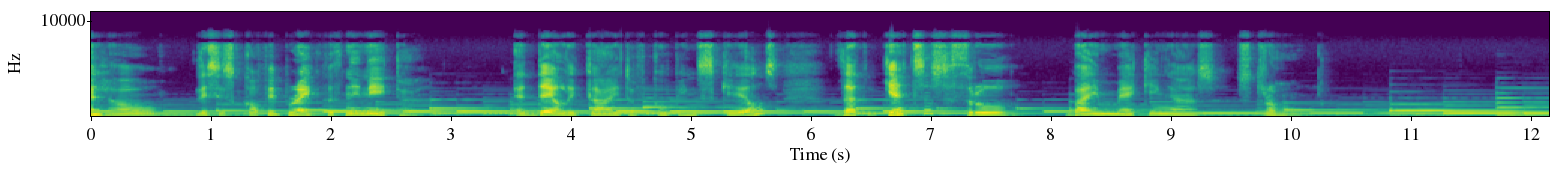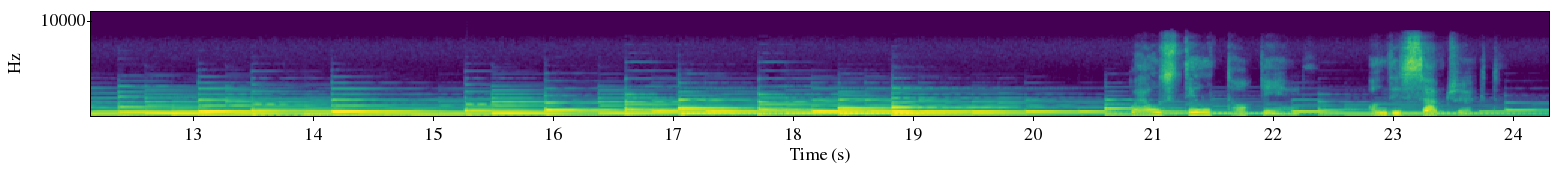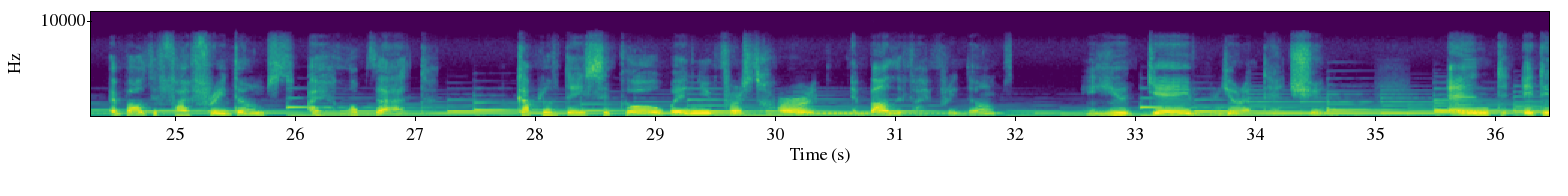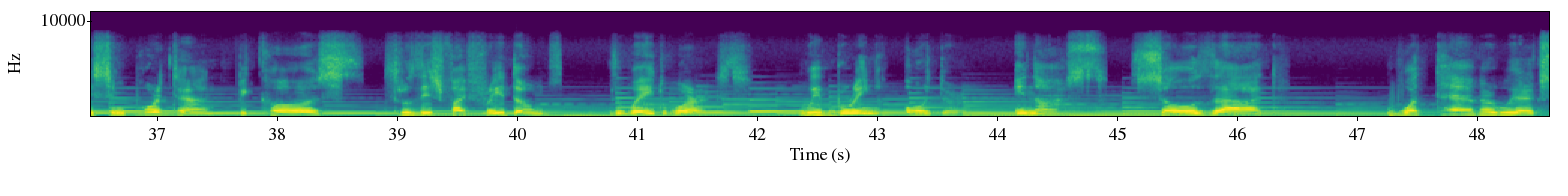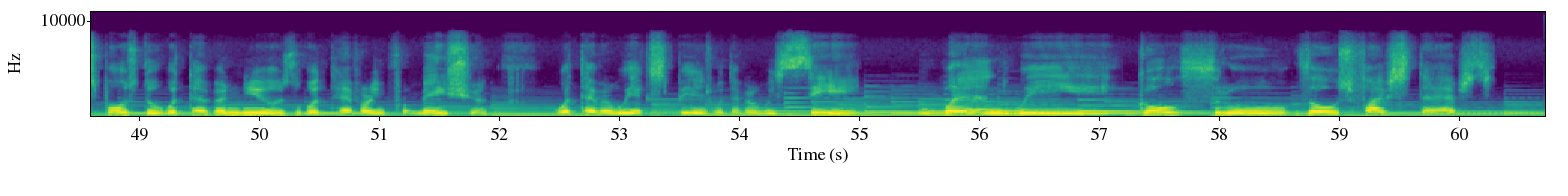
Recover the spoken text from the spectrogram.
Hello, this is Coffee Break with Ninita, a daily guide of coping skills that gets us through by making us strong. While still talking on this subject about the five freedoms, I hope that couple of days ago, when you first heard about the five freedoms, you gave your attention. And it is important because through these five freedoms, the way it works, we bring order in us so that whatever we are exposed to, whatever news, whatever information, whatever we experience, whatever we see, when we go through those five steps,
